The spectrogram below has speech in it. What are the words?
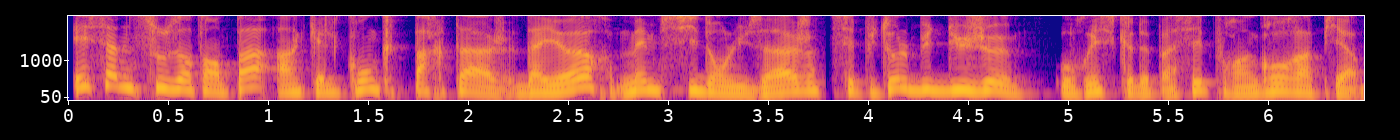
Et ça ne sous-entend pas un quelconque partage. D'ailleurs, même si dans l'usage, c'est plutôt le but du jeu, au risque de passer pour un gros rapia.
